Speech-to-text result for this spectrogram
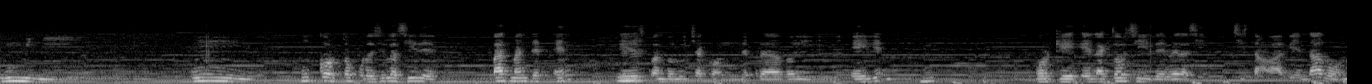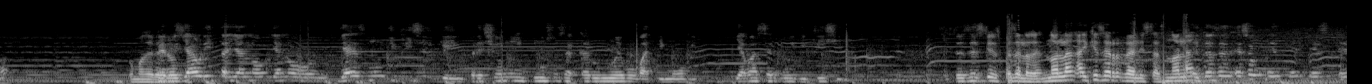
un mini, un, un corto, por decirlo así, de Batman Dead End, que es cuando lucha con Depredador y Alien, porque el actor sí de verdad sí, sí estaba bien dado, ¿no? Como debe Pero ser. ya ahorita ya no, ya no, ya es muy difícil que impresione incluso sacar un nuevo Batimóvil, ya va a ser muy difícil. Entonces Es que después de lo de Nolan, hay que ser realistas. Nolan, Entonces, eso es, es- es-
